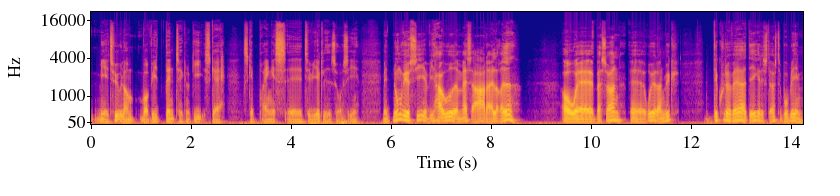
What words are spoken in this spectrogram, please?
mere i tvivl om, hvorvidt den teknologi skal, skal bringes øh, til virkelighed, så at sige. Men nogen vil jo sige, at vi har ude en masse arter allerede, og øh, hvad søren, øh, ryger der en myg? Det kunne da være, at det ikke er det største problem.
